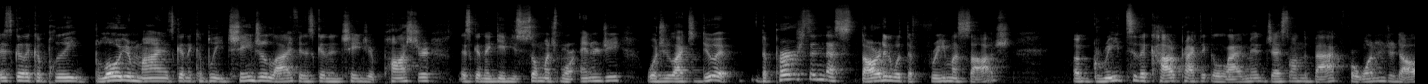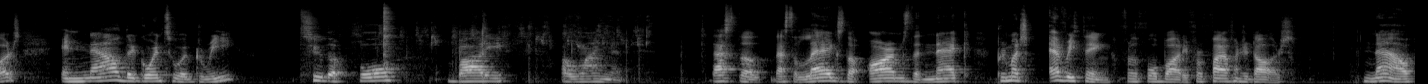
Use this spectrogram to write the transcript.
it's gonna completely blow your mind. It's gonna completely change your life, and it's gonna change your posture. It's gonna give you so much more energy. Would you like to do it? The person that started with the free massage agreed to the chiropractic alignment just on the back for one hundred dollars, and now they're going to agree to the full body alignment. That's the that's the legs, the arms, the neck, pretty much everything for the full body for five hundred dollars. Now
